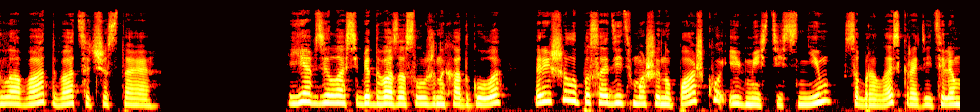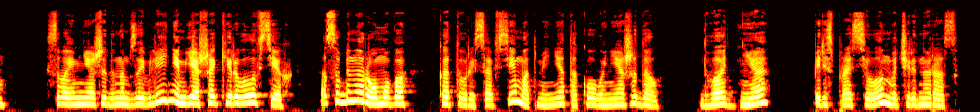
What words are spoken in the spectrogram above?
Глава двадцать шестая. Я взяла себе два заслуженных отгула, решила посадить в машину Пашку и вместе с ним собралась к родителям. Своим неожиданным заявлением я шокировала всех, особенно Ромова, который совсем от меня такого не ожидал. «Два дня?» – переспросил он в очередной раз.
